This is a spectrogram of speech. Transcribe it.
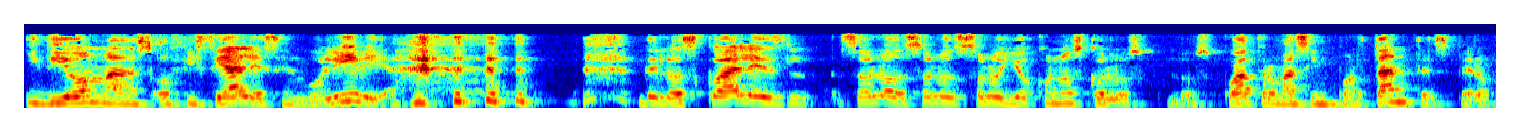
idiomas oficiales en Bolivia, de los cuales solo, solo, solo yo conozco los, los, cuatro más importantes, pero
